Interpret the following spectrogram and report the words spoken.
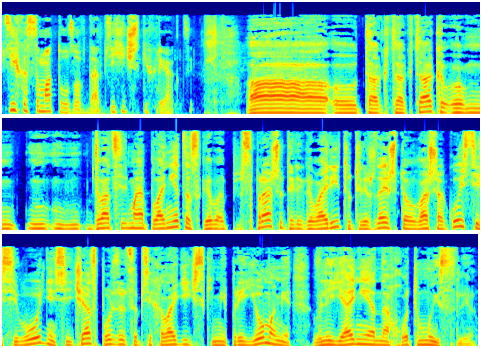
психосоматозов, да, психических реакций. А, так, так, так. 27-я эм, планета спрашивает или говорит, утверждает, что ваша гостья сегодня, сейчас пользуется психологическими приемами влияния на ход мысли.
